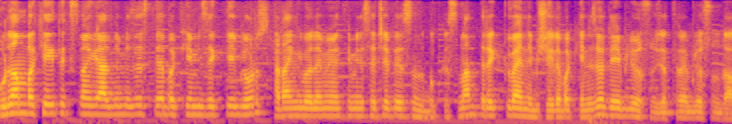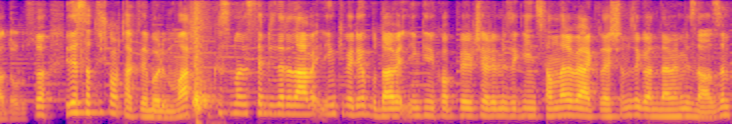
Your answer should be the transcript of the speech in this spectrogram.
Buradan bakiye kısmına geldiğimizde siteye bakiyemizi ekleyebiliyoruz. Herhangi bir ödeme yöntemini seçebilirsiniz bu kısımdan. Direkt güvenli bir şekilde bakiyenizi ödeyebiliyorsunuz. Yatırabiliyorsunuz daha doğrusu. Bir de satış ortaklığı bölümü var. Bu kısımda site bizlere davet linki veriyor. Bu davet linkini kopyalayıp çevremizdeki insanlara ve arkadaşlarımıza göndermemiz lazım.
